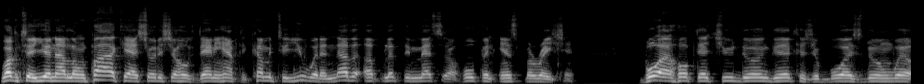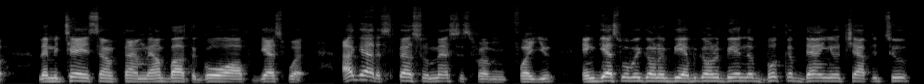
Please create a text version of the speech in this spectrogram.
Welcome to the You're Not Alone podcast show. This is your host, Danny Hampton, coming to you with another uplifting message of hope and inspiration. Boy, I hope that you're doing good because your boy's doing well. Let me tell you something, family. I'm about to go off. Guess what? I got a special message from for you. And guess what we're going to be at? We're going to be in the book of Daniel, chapter 2.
